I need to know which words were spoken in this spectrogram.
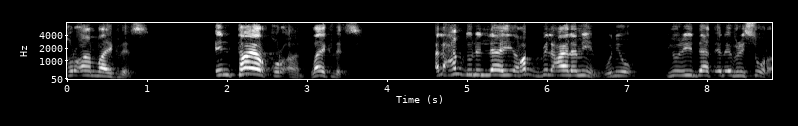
quran like this. Entire quran like this. Alhamdulillah rabbil alameen. When you you read that in every surah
